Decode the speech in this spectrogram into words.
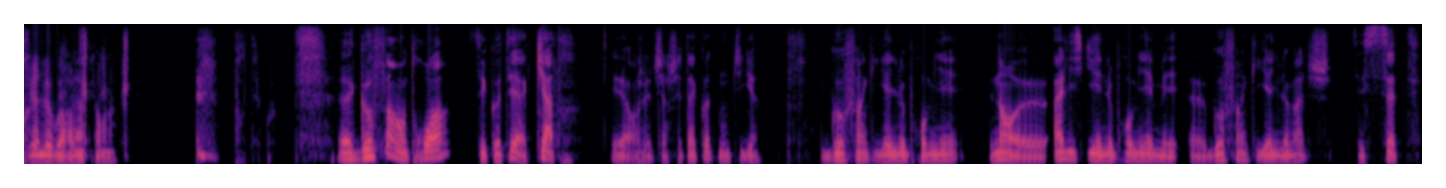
Je viens de le voir à l'instant. là. Euh, Goffin en 3, c'est coté à 4. Et alors, je vais te chercher ta cote, mon petit gars. Goffin qui gagne le premier. Non, euh, Alice qui gagne le premier, mais euh, Goffin qui gagne le match, c'est 7.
